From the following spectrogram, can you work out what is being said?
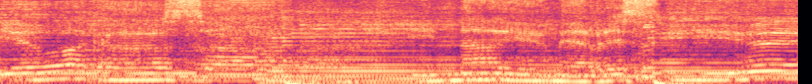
Llego a casa y nadie me recibe.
